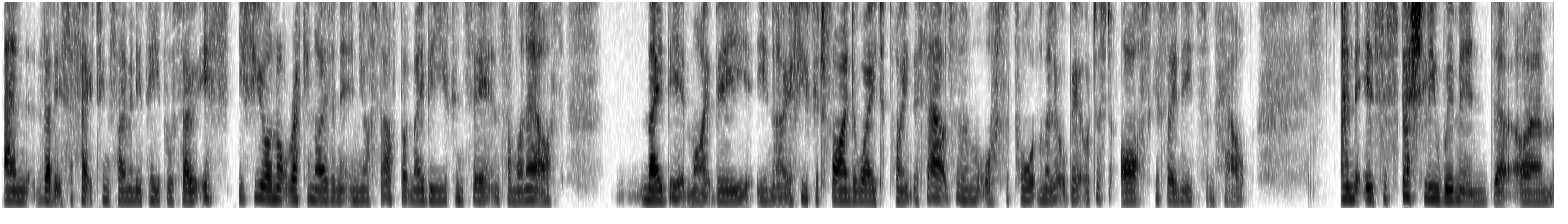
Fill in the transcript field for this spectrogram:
and that it's affecting so many people. So if if you're not recognizing it in yourself, but maybe you can see it in someone else, maybe it might be, you know, if you could find a way to point this out to them or support them a little bit or just ask if they need some help. And it's especially women that um,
